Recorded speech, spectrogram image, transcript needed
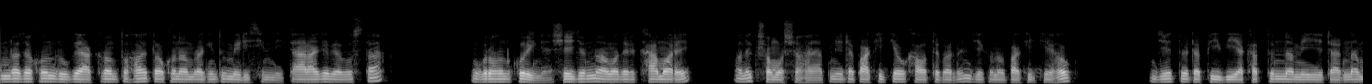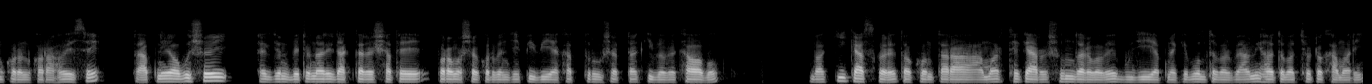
আমরা যখন রোগে আক্রান্ত হয় তখন আমরা কিন্তু মেডিসিন নিই। তার আগে ব্যবস্থা গ্রহণ করি না। সেই জন্য আমাদের খামারে অনেক সমস্যা হয়। আপনি এটা পাখিকেও খাওয়াতে পারবেন যে কোনো পাখিকে হোক। যেহেতু এটা পিবি একাত্তর নামে এটার নামকরণ করা হয়েছে, তো আপনি অবশ্যই একজন ভেটেনারি ডাক্তারের সাথে পরামর্শ করবেন যে পিবি একাত্তর ঔষধটা কীভাবে খাওয়াবো বা কি কাজ করে। তখন তারা আমার থেকে আরও সুন্দরভাবে বুঝিয়ে আপনাকে বলতে পারবে। আমি হয়তো বা ছোটো খামারি।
